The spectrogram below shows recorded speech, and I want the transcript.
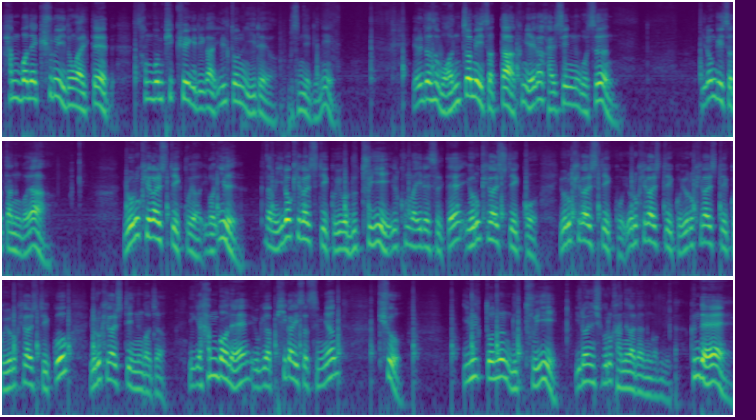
한 번에 q로 이동할 때 선분 pq의 길이가 1 또는 2래요. 무슨 얘기니? 예를 들어서 원점에 있었다. 그럼 얘가 갈 수 있는 곳은 이런 게 있었다는 거야. 요렇게 갈 수도 있고요. 이거 1. 그 다음에 이렇게 갈 수도 있고 이거 루트 2 1,1 했을 때 요렇게 갈 수도 있고 요렇게 갈 수도 있고 요렇게 갈 수도 있고 요렇게 갈 수도 있고 요렇게 갈 수도 있고 요렇게 갈 수도 있는 거죠. 이게 한 번에 여기가 p가 있었으면 q 1 또는 루트 2 이런 식으로 가능하다는 겁니다. 근데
